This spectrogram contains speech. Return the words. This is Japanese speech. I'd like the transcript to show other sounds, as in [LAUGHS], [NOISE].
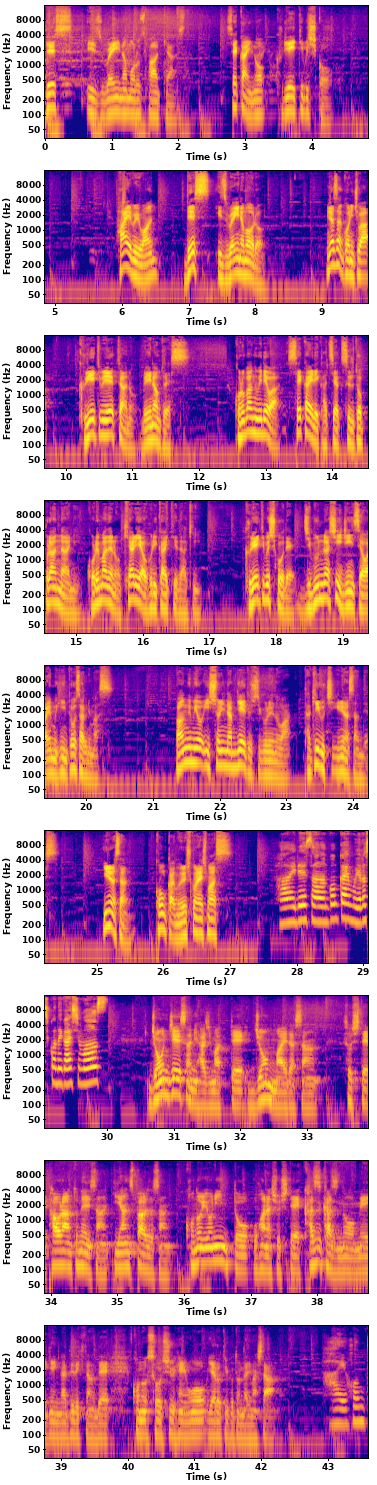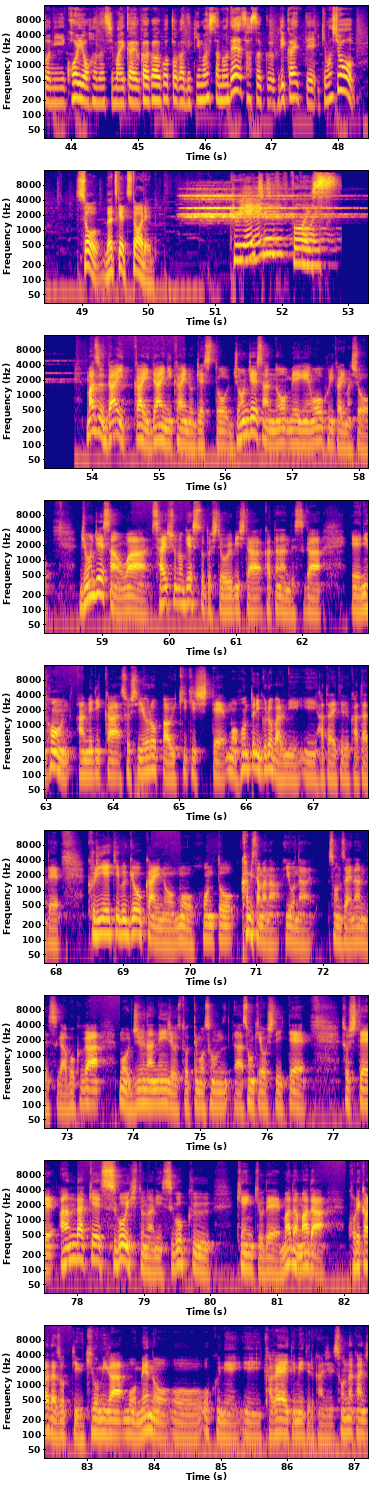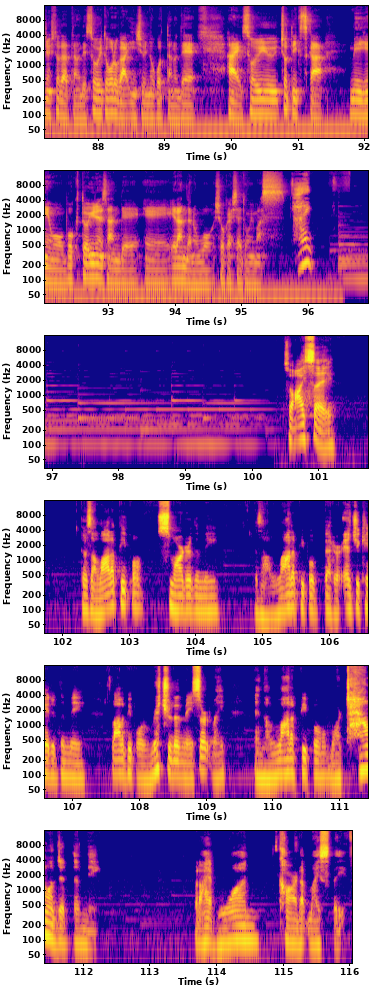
This is Ray Namoro's podcast. 世界のクリエイティブ思考。Hi everyone, this is Ray Namoro 皆さんこんにちは。クリエイティブディレクターのレイナモトです。この番組では世界で活躍するトップランナーにこれまでのキャリアを振り返っていただきクリエイティブ思考で自分らしい人生を歩むヒントを探ります。番組を一緒にナビゲートしてくれるのは滝口ゆりなさんです。ゆりなさん今回もよろしくお願いします。はい、レイさん、今回もよろしくお願いします。ジョン・ジェイさんに始まってジョン・前田さんそしてパウラ・アントネリさんイアン・スパルザさんこの4人とお話をして数々の名言が出てきたのでこの総集編をやろうということになりましたはい、本当に濃いお話毎回伺うことができましたので、早速振り返っていきましょう。So, let's get started Creative Voice まず第1回第2回のゲストジョン・ジェイさんの名言を振り返りましょう。ジョン・ジェイさんは最初のゲストとしてお呼びした方なんですが日本、アメリカ、そしてヨーロッパを行き来して、もう本当にグローバルに働いている方で、クリエイティブ業界のもう本当神様なような存在なんですが、僕がもう十何年以上とっても尊尊敬をしていて、そしてあんだけすごい人なのにすごく謙虚で、まだまだこれからだぞっていう意気込みがもう目のお奥に輝いて見えてる感じそんな感じの人だったのでそういうところが印象に残ったので、はい、そういうちょっといくつか名言を僕とゆりなさんで、えー選んだのを紹介したいと思います。はい。So I say, there's a lot of people smarter than me. There's a lot of people better educated than me. A lot of people richer than me, certainly. And a lot of people more talented than me. But I have one card up my sleeve.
